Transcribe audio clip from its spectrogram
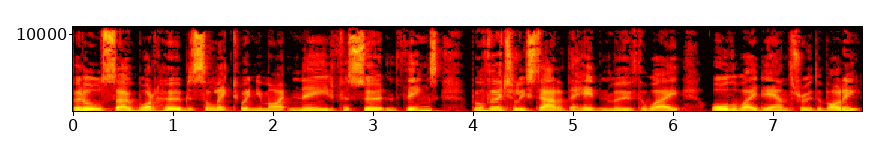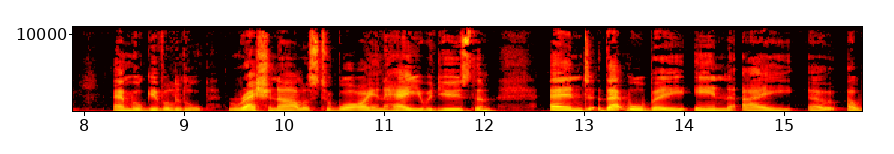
but also what herb to select when you might need for certain things, we'll virtually start at the head and move the way all the way down through the body. And we'll give a little rationale as to why and how you would use them and that will be in a, a, a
